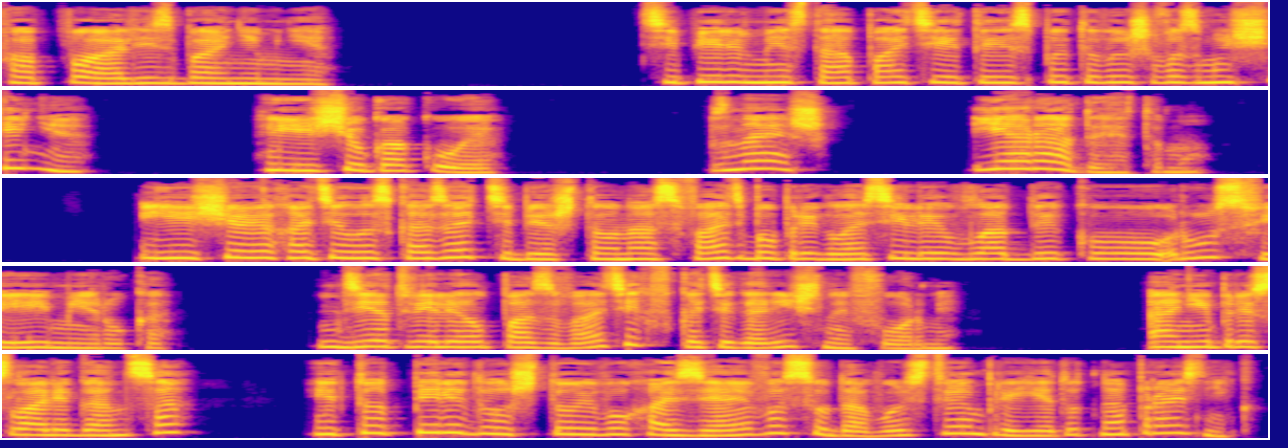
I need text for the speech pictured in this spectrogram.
Попались бы они мне. Теперь вместо апатии ты испытываешь возмущение? Еще какое. Знаешь, я рада этому. Еще я хотела сказать тебе, что на свадьбу пригласили владыку Русфи и Мирука. Дед велел позвать их в категоричной форме. Они прислали гонца, и тот передал, что его хозяева с удовольствием приедут на праздник.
